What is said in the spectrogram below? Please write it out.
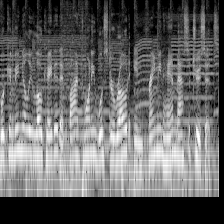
We're conveniently located at 520 Worcester Road in Framingham, Massachusetts.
